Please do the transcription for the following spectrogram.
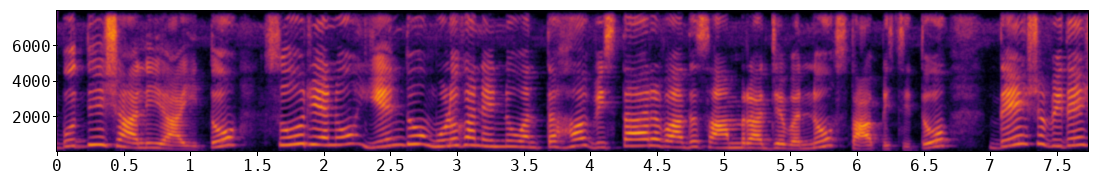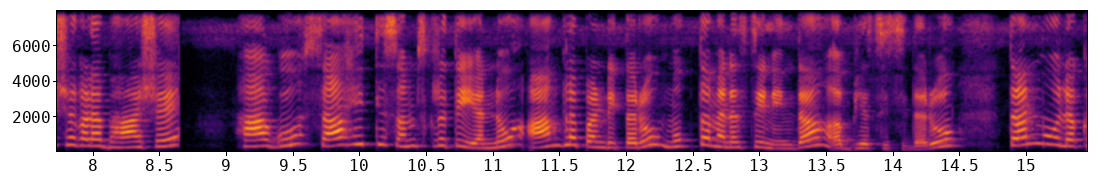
ಬುದ್ಧಿಶಾಲಿಯಾಯಿತು. ಸೂರ್ಯನು ಎಂದು ಮುಳುಗನೆನ್ನುವಂತಹ ವಿಸ್ತಾರವಾದ ಸಾಮ್ರಾಜ್ಯವನ್ನು ಸ್ಥಾಪಿಸಿತು. ದೇಶ ವಿದೇಶಗಳ ಭಾಷೆ ಹಾಗೂ ಸಾಹಿತ್ಯ ಸಂಸ್ಕೃತಿಯನ್ನು ಆಂಗ್ಲ ಪಂಡಿತರು ಮುಕ್ತ ಮನಸ್ಸಿನಿಂದ ಅಭ್ಯಸಿಸಿದರು. ತನ್ಮೂಲಕ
